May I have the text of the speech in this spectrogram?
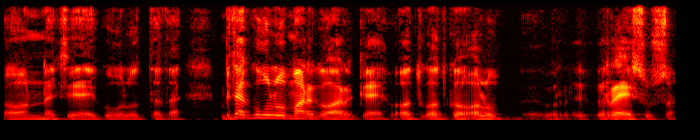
Onneksi ei kuulu tätä. Mitä kuuluu Marko Arkeen? Oot, ootko ollut reissussa?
